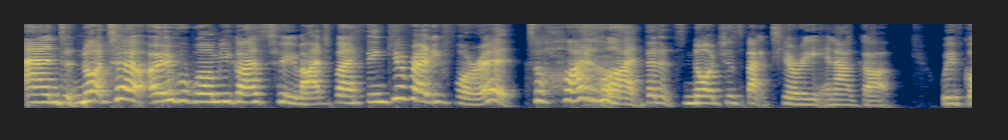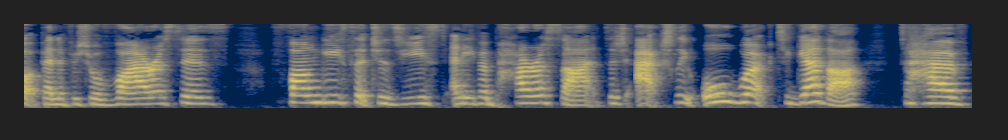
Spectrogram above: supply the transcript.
And not to overwhelm you guys too much, but I think you're ready for it to highlight that it's not just bacteria in our gut. We've got beneficial viruses, fungi such as yeast, and even parasites, which actually all work together to have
